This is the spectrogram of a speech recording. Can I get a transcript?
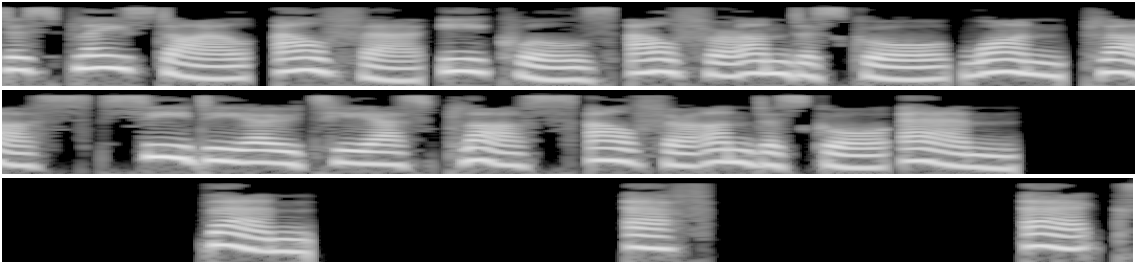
display style alpha equals alpha underscore 1 plus c dots plus alpha underscore n. Then f x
